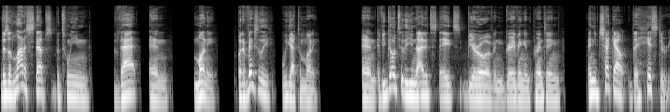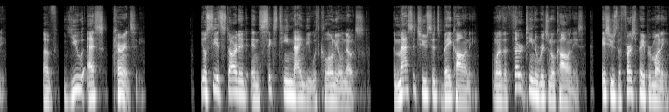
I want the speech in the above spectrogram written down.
there's a lot of steps between that and money, but eventually we got to money. And if you go to the United States Bureau of Engraving and Printing and you check out the history of US currency, You'll see it started in 1690 with colonial notes. The Massachusetts Bay Colony, one of the 13 original colonies, issues the first paper money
